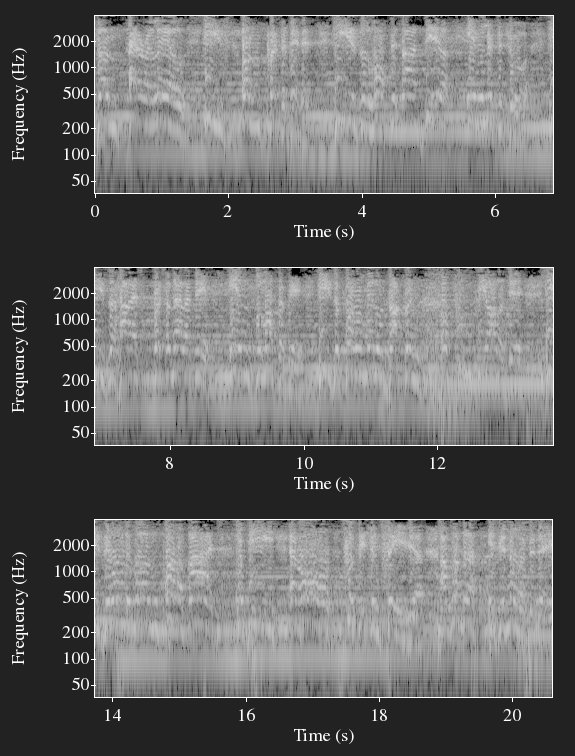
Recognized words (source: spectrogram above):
He's unparalleled. He's unprecedented. He is the loftiest idea in literature. He's the highest personality in philosophy. He's the fundamental doctrine of theology. He's the only one qualified to be an all-sufficient Savior. I wonder if you know him today.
